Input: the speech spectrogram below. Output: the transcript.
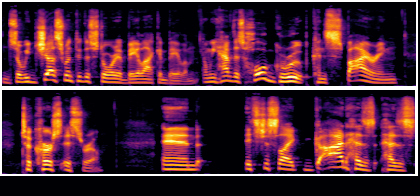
And so we just went through the story of Balak and Balaam, and we have this whole group conspiring to curse Israel. And it's just like God has has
